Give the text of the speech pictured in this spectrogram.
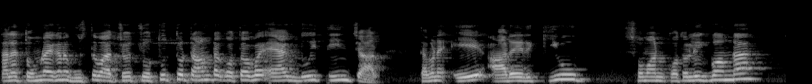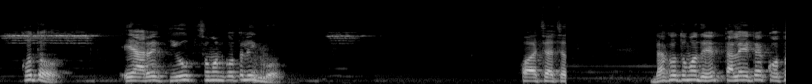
তাহলে তোমরা এখানে বুঝতে পারছ চতুর্থ টার্মটা কত হবে? এক, দুই, তিন, চার। তার মানে এ আর এর কিউব সমান কত লিখব আমরা? কত? এ আর এর কিউব সমান কত লিখব? ও আচ্ছা আচ্ছা। দেখো তোমাদের তাহলে এটা কত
